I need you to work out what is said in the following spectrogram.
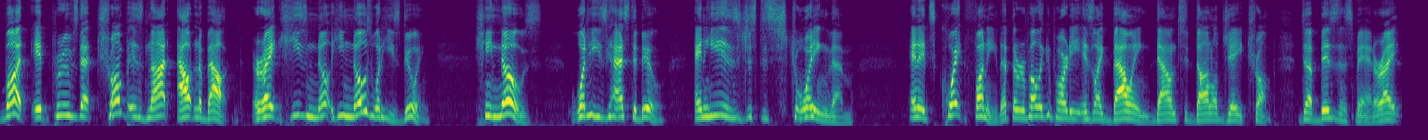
But it proves that Trump is not out and about. All right? He's no he knows what he's doing. He knows what he has to do. And he is just destroying them. And it's quite funny that the Republican Party is like bowing down to Donald J. Trump, the businessman, all right?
